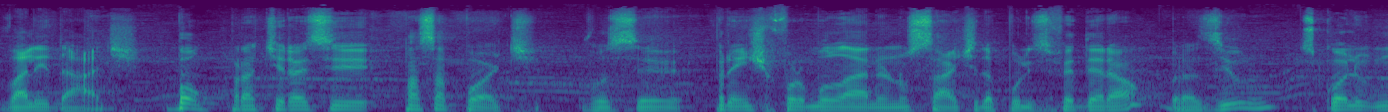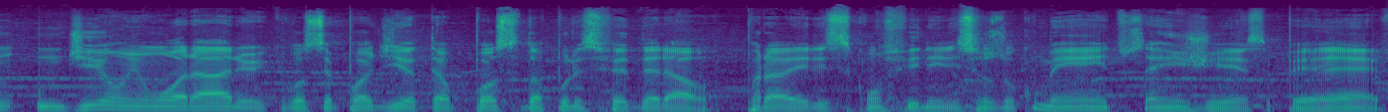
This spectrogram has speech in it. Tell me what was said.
validade. Bom, para tirar esse passaporte, você preenche o formulário no site da Polícia Federal, Brasil, né? escolhe um, um, dia ou um horário que você pode ir até o posto da Polícia Federal para eles conferirem seus documentos, RG, CPF,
